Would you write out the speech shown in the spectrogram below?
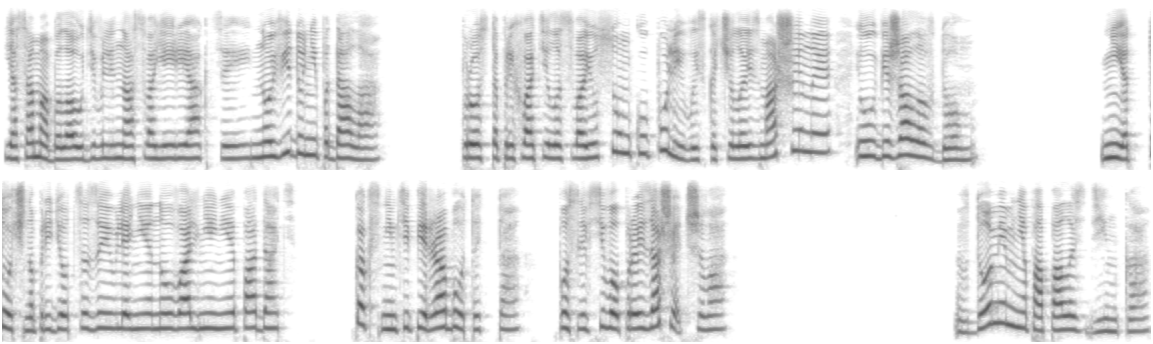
Я сама была удивлена своей реакцией, но виду не подала. Просто прихватила свою сумку, пулей выскочила из машины и убежала в дом. Нет, точно придется заявление на увольнение подать. Как с ним теперь работать-то после всего произошедшего? В доме мне попалась Динка,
